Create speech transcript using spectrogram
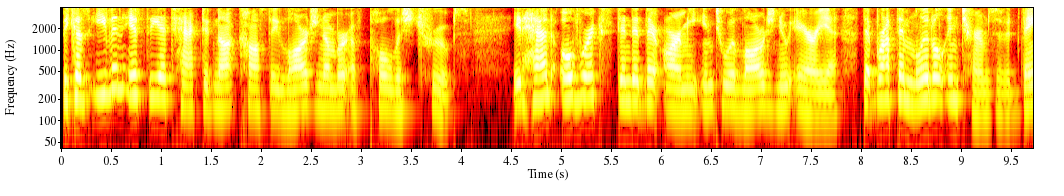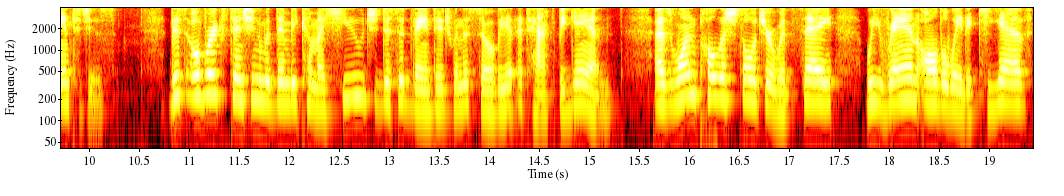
Because even if the attack did not cost a large number of Polish troops, it had overextended their army into a large new area that brought them little in terms of advantages. This overextension would then become a huge disadvantage when the Soviet attack began. As one Polish soldier would say, we ran all the way to Kiev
